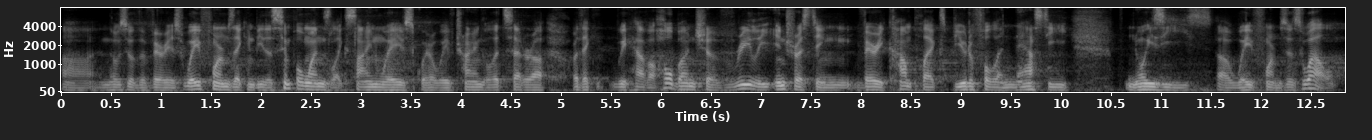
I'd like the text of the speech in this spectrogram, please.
Uh, and those are the various waveforms. They can be the simple ones like sine wave, square wave, triangle, etc. Or they, we have a whole bunch of really interesting, very complex, beautiful, and nasty noisy uh, waveforms as well.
